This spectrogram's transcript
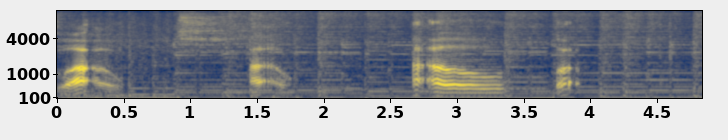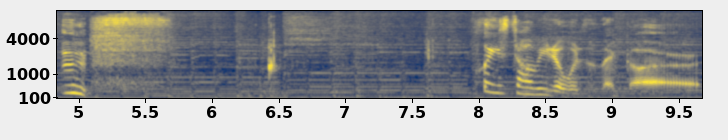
Uh-oh. Uh-oh. Uh-oh. Uh Please tell me no one's in that car.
